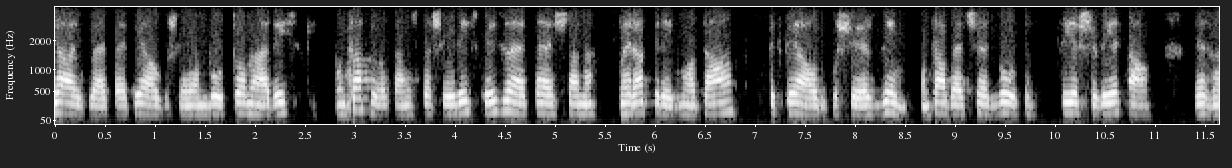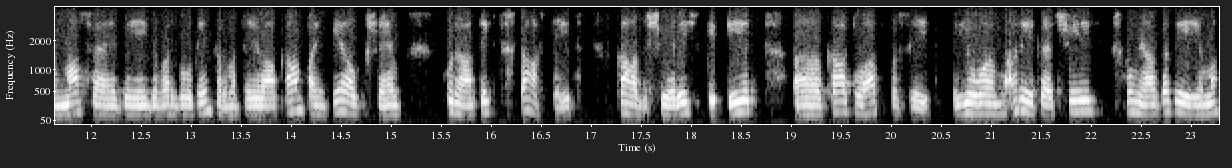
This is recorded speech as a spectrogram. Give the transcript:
jāizvērtē pieaugušajiem būtu tomēr riski. Un saprotams, ka šī riska izvērtēšana ir atkarīga no tā, cik pieaugušie zina. Tāpēc šeit būtu tieši vietā diezgan masveidīga, varbūt informatīvā kampaņa pieaugušiem, kurā tiktu stāstīts, kādi šie riski ir, kā to atpazīt. Jo arī pēc šī skumjā gadījuma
